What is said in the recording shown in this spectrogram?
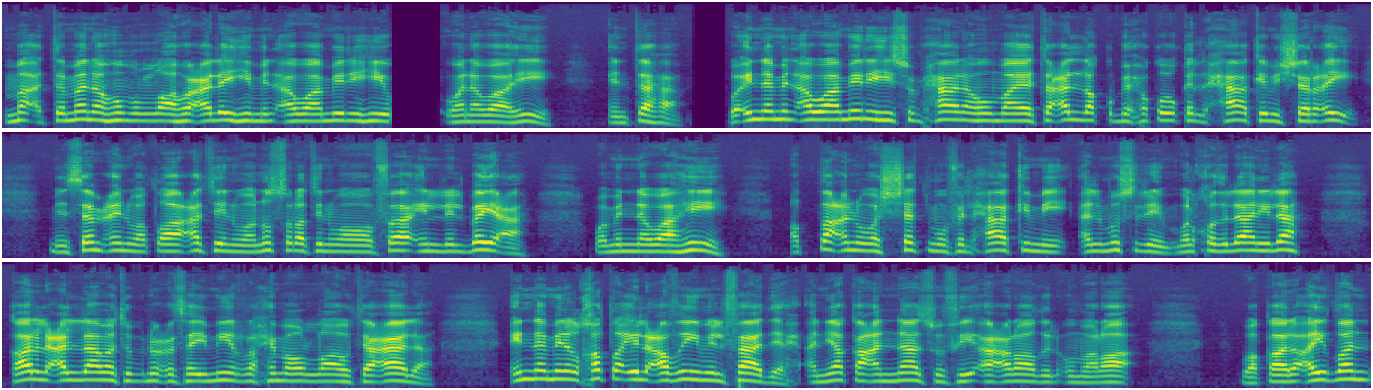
ما ائتمنهم الله عليه من أوامره ونواهيه. انتهى. وإن من أوامره سبحانه ما يتعلق بحقوق الحاكم الشرعي من سمع وطاعة ونصرة ووفاء للبيعة ومن نواهيه الطعن والشتم في الحاكم المسلم والخذلان له. قال العلامة ابن عثيمين رحمه الله تعالى إن من الخطأ العظيم الفادح أن يقع الناس في أعراض الأمراء. وقال أيضا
